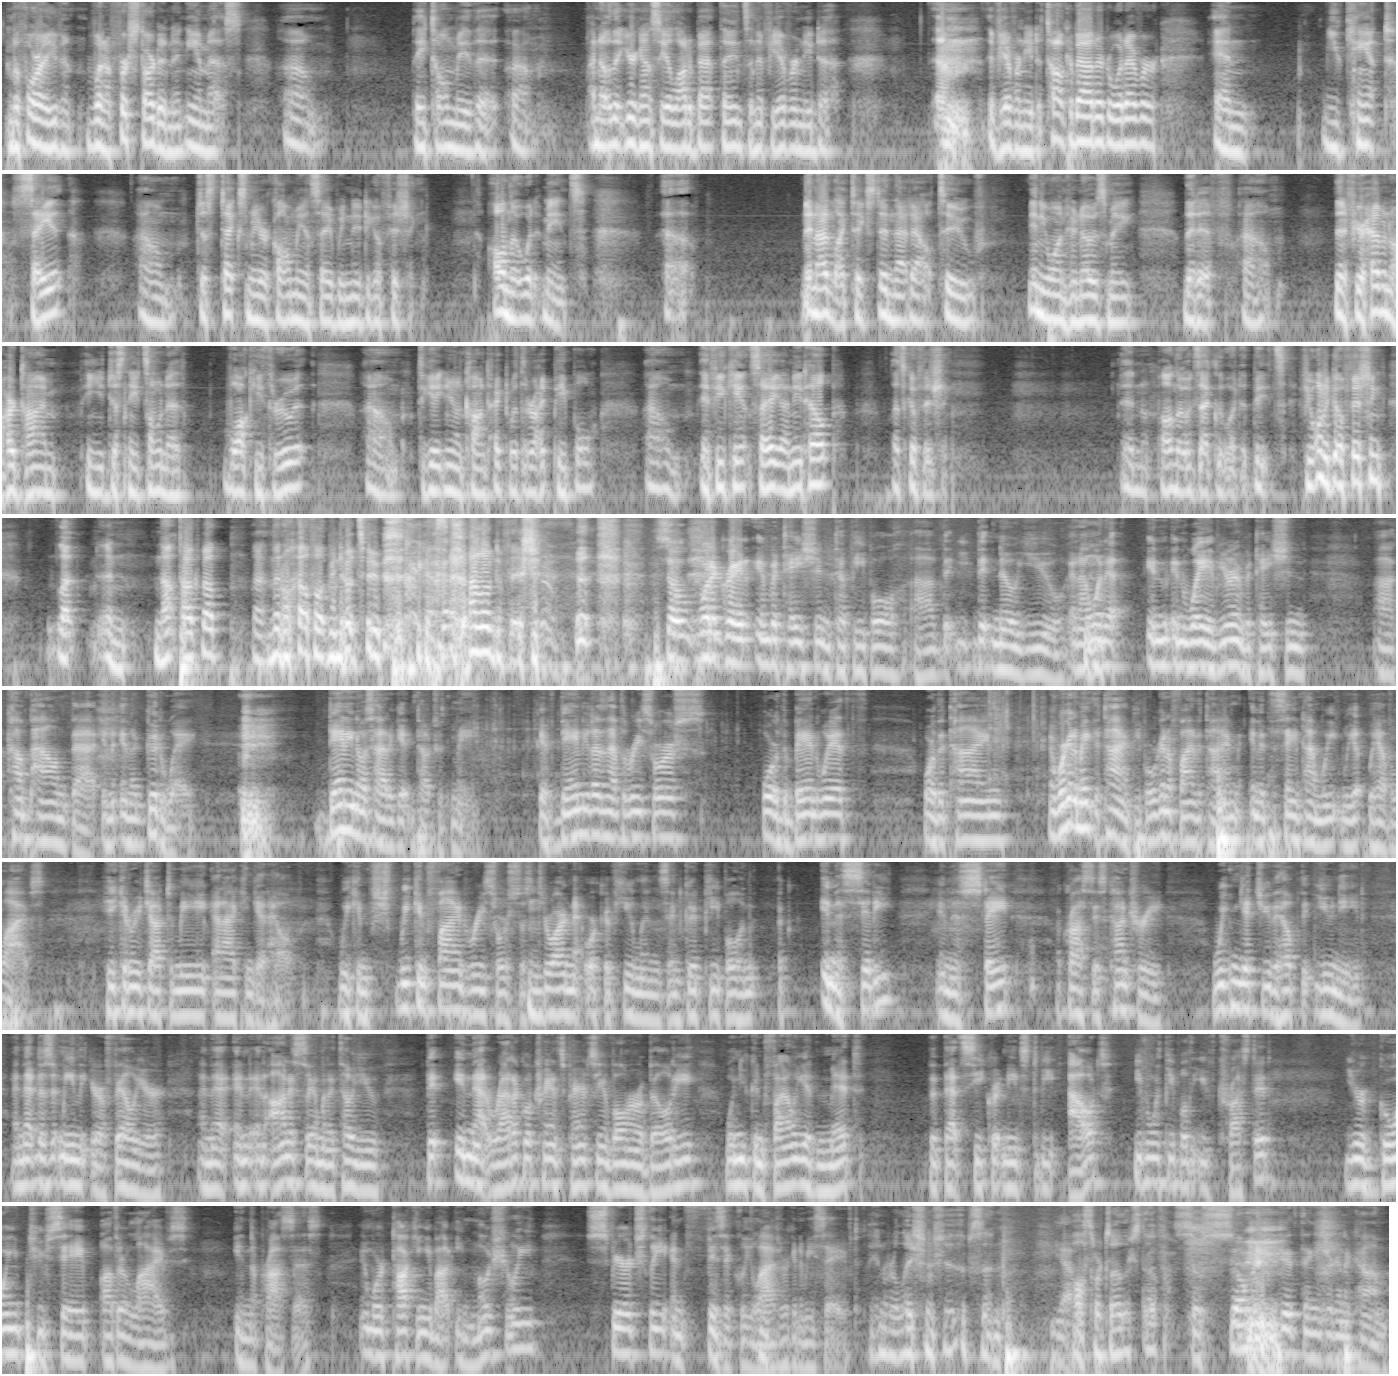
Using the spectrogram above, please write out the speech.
before I even when I first started in EMS. Um, they told me that um, I know that you're going to see a lot of bad things, and if you ever need to, if you ever need to talk about it or whatever, and you can't say it, um, just text me or call me and say we need to go fishing. I'll know what it means. Uh, and I'd like to extend that out to anyone who knows me that if um, that if you're having a hard time and you just need someone to walk you through it um, to get you in contact with the right people. Um, if you can't say i need help let's go fishing. And i'll know exactly what it beats. if you want to go fishing let and not talk about uh, mental health let me know too. I love to fish. So, what a great invitation to people uh, that you, that know you, and I want to, in in way of your invitation, uh, compound that in in a good way. Danny knows how to get in touch with me. If Danny doesn't have the resource, or the bandwidth, or the time, and we're gonna make the time, people. We're gonna find the time, and at the same time, we we, we have lives. He can reach out to me, and I can get help. We can we can find resources hmm. through our network of humans and good people and in this city, in this state, across this country, we can get you the help that you need. And that doesn't mean that you're a failure. And that and, and honestly I'm gonna tell you that in that radical transparency and vulnerability, when you can finally admit that that secret needs to be out, even with people that you've trusted, you're going to save other lives in the process. And we're talking about emotionally, spiritually, and physically hmm. lives are going to be saved. in relationships and Yeah. all sorts of other stuff So, so many good things are going to come.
